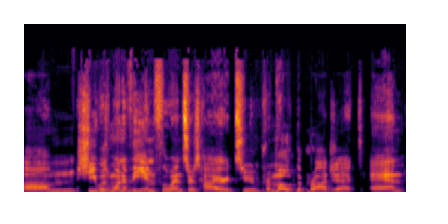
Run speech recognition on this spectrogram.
Um, she was one of the influencers hired to promote the project and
